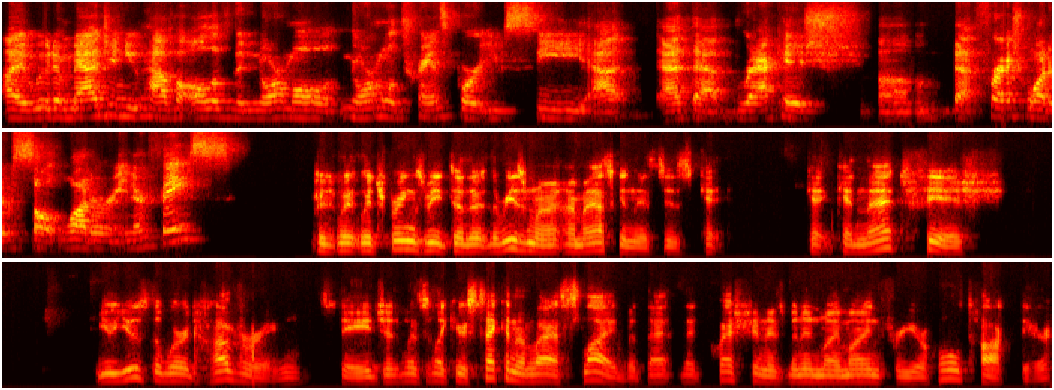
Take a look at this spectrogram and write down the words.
I would imagine you have all of the normal normal transport you see at, at that brackish, um, that freshwater saltwater interface. Which brings me to the, the reason why I'm asking this is, can, can, can that fish you use the word hovering stage. It was like your second or last slide, but that, that question has been in my mind for your whole talk there.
